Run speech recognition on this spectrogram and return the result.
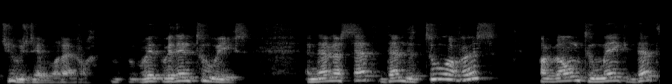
Tuesday, whatever, within two weeks. And then I said, then the two of us are going to make that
